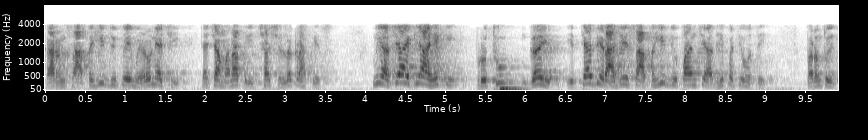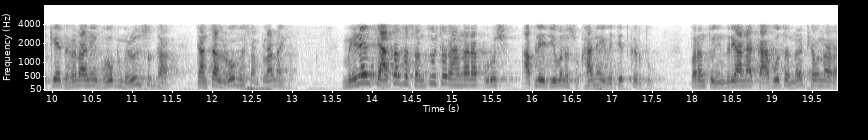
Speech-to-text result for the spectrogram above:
कारण सातही द्वीपे मिळवण्याची त्याच्या मनात इच्छा शिल्लक राहतेच. मी असे ऐकले आहे की पृथू गै इत्यादी राजे सातही द्वीपांचे अधिपती होते. परंतु इतके धन आणि भोग मिळून सुद्धा त्यांचा लोभ संपला नाही. मिळेल त्यातच संतुष्ट राहणारा पुरुष आपले जीवन सुखाने व्यतीत करतो. परंतु इंद्रियांना काबूत न ठेवणारा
